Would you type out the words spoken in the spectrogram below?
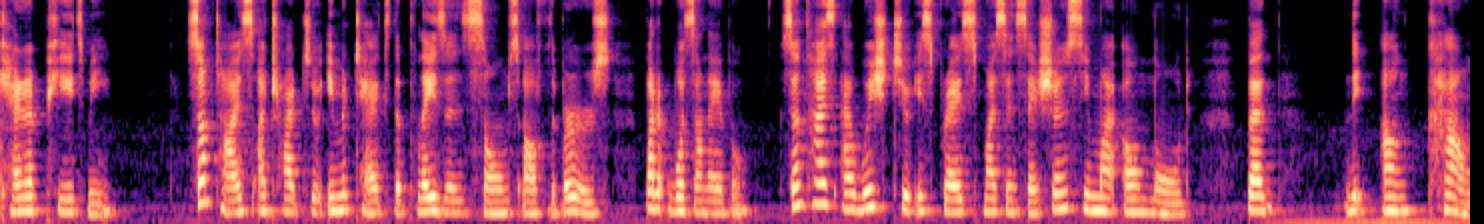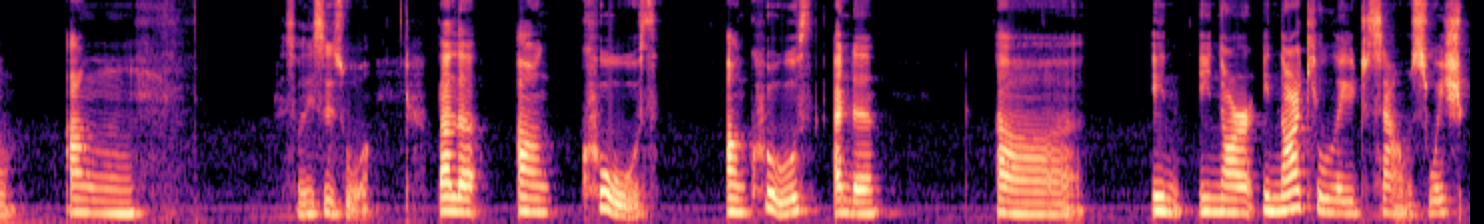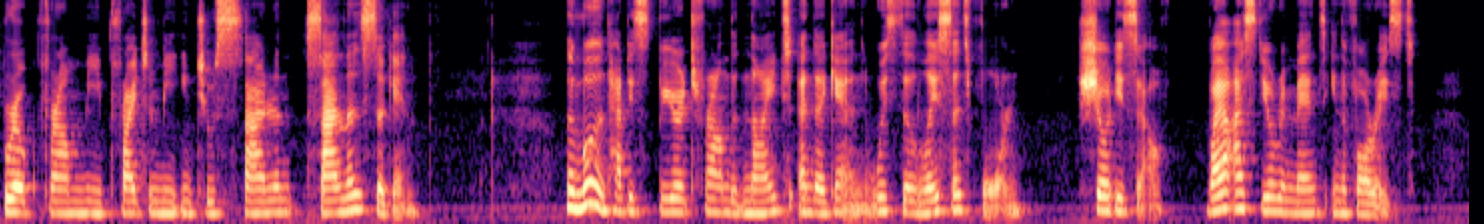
canopied me. Sometimes I tried to imitate the pleasant songs of the birds, but was unable. Sometimes I wished to express my sensations in my own mode, but the uncount, un 34. But the uncouth, uncouth and uh, in, inar, inarticulate sounds which broke from me frightened me into silent, silence again. The moon had disappeared from the night and again, with the lessened form, showed itself, while I still remained in the forest.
